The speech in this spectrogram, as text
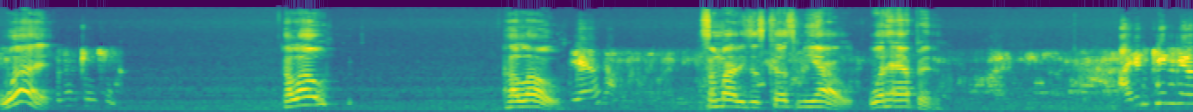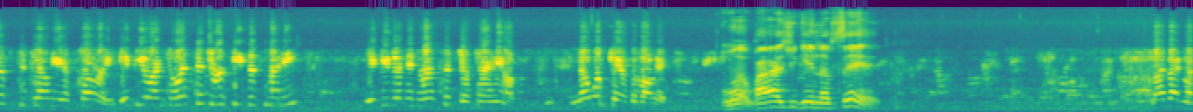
What? Hello? Hello? Yeah? Somebody just cussed me out. What happened? I didn't came here to tell you a story. If you are interested to receive this money, if you're not interested, just hang up. No one cares about it. What? Why is you getting upset? Bye bye.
